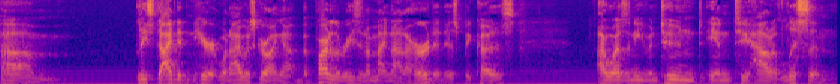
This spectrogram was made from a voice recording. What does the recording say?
um, at least I didn't hear it when I was growing up, but part of the reason I might not have heard it is because I wasn't even tuned into how to listen.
